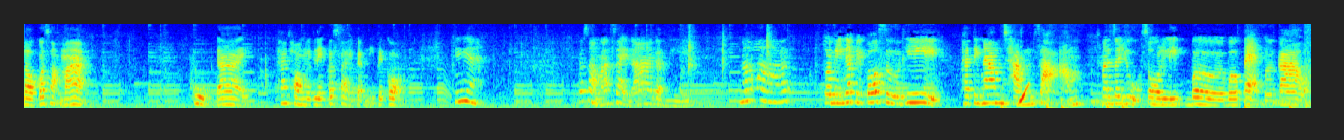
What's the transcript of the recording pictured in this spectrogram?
เราก็สามารถผูกได้ ถ้าท้องเล็กๆ ก็ใส่แบบนี้ไปก่อนนี่ไงก็สามารถใส่ได้แบบนี้ น่ารัก ตัวนี้เนี่ยปิโป้ซื้อที่แพตตินัมชั้น 3 มันจะอยู่โซนลิฟต์เบอร์เบอร์8เบอร์9อะ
